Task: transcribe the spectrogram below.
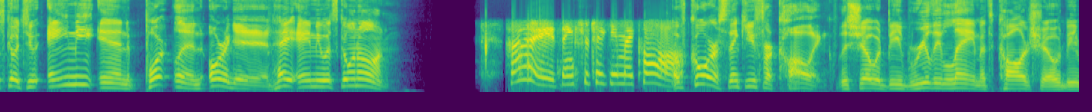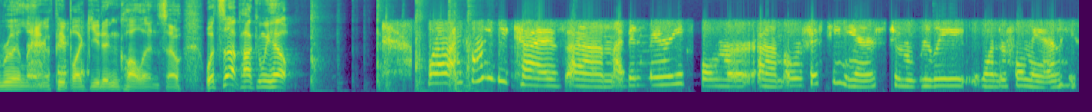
Let's go to Amy in Portland, Oregon. Hey, Amy, what's going on? Hi, thanks for taking my call. Of course. Thank you for calling. The show would be really lame. It's a caller show. It would be really lame if people like you didn't call in. So, what's up? How can we help? Well, I'm calling because um, I've been married for um, over 15 years to a really wonderful man. He's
